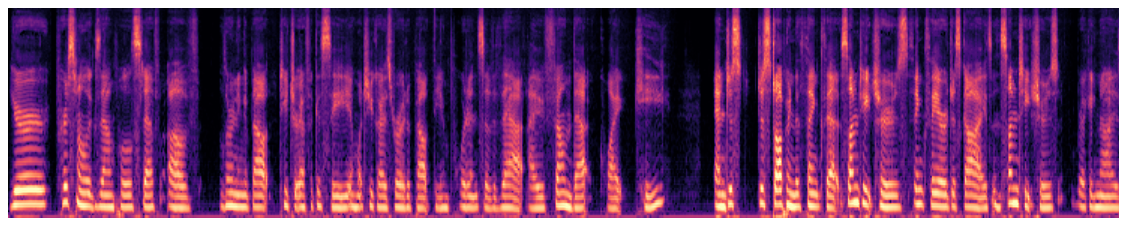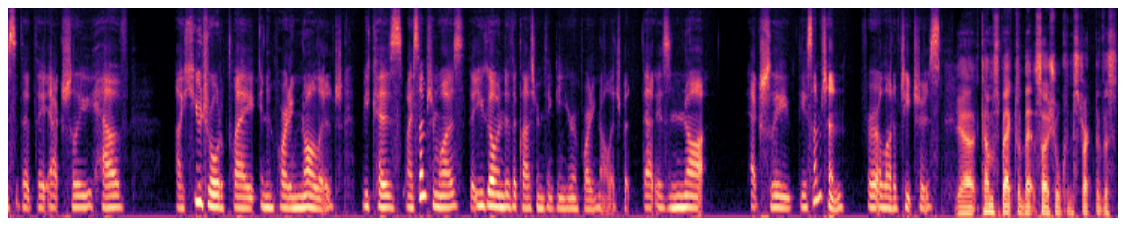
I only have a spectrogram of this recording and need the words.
your personal example, Steph, of learning about teacher efficacy and what you guys wrote about the importance of that, I found that quite key. And just just stopping to think that some teachers think they are just guides, and some teachers recognize that they actually have a huge role to play in imparting knowledge because my assumption was that you go into the classroom thinking you're imparting knowledge, but that is not actually the assumption for a lot of teachers. Yeah, it comes back to that social constructivist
